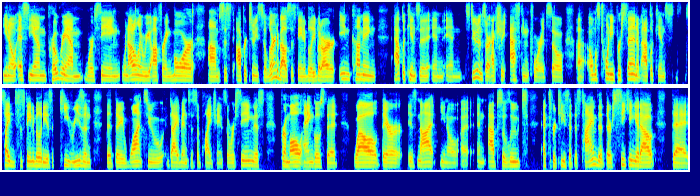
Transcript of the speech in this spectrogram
you know SCM program, we're seeing we're not only are we offering more um, opportunities to learn about sustainability, but our incoming applicants and, and, and students are actually asking for it. So uh, almost 20% of applicants cited sustainability as a key reason that they want to dive into supply chain. So we're seeing this from all angles that while there is not, you know, a, an absolute expertise at this time, that they're seeking it out, that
